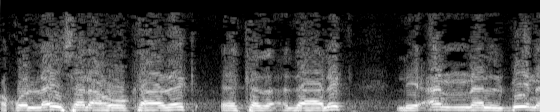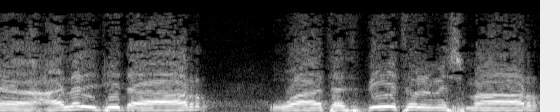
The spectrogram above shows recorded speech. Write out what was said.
يقول ليس له كذلك لأن البناء على الجدار وتثبيت المسمار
